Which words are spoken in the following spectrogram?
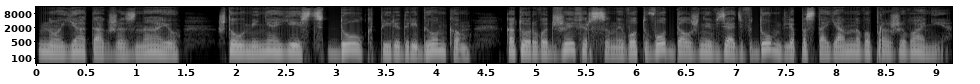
Но я также знаю, что у меня есть долг перед ребенком, которого Джефферсоны вот-вот должны взять в дом для постоянного проживания.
